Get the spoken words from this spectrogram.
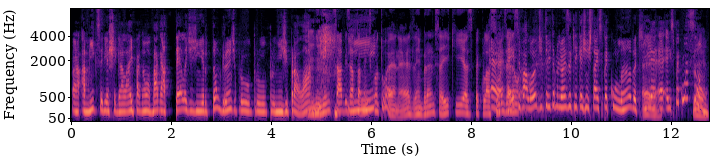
a, a Mixer ia chegar lá e pagar uma bagatela de dinheiro tão grande pro, pro, pro Ninja ir pra lá. Ninguém sabe exatamente e... quanto é, né? Lembrando isso aí que as especulações é, eram... É esse valor de 30 milhões aqui que a gente está especulando aqui é, é, é especulação, é.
